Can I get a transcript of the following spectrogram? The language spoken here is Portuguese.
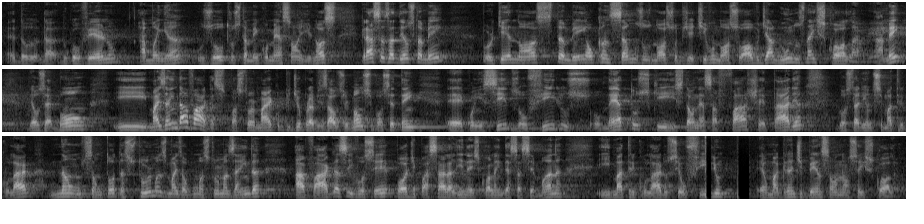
é, do, da, do governo, amanhã os outros também começam a ir. Nós, graças a Deus também, porque nós também alcançamos o nosso objetivo, o nosso alvo de alunos na escola. Amém? Amém? Deus é bom. E, mas ainda há vagas. O pastor Marco pediu para avisar os irmãos se você tem é, conhecidos ou filhos ou netos que estão nessa faixa etária gostariam de se matricular. Não são todas turmas, mas algumas turmas ainda há vagas e você pode passar ali na escola ainda essa semana e matricular o seu filho. É uma grande bênção a nossa escola.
